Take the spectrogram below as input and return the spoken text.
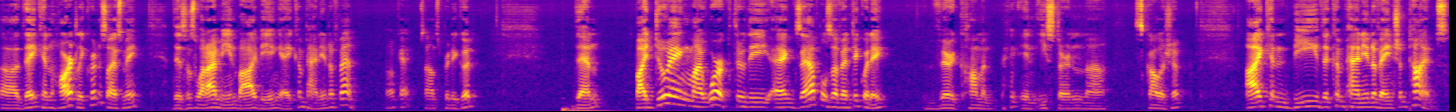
uh, they can hardly criticize me. This is what I mean by being a companion of men. Okay, sounds pretty good. Then, by doing my work through the examples of antiquity, very common in Eastern uh, scholarship, I can be the companion of ancient times.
